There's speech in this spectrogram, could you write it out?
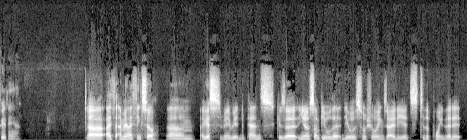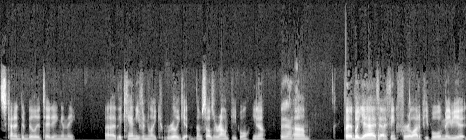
fit in? Uh, I th- I mean, I think so. Um, I guess maybe it depends because uh, you know, some people that deal with social anxiety, it's to the point that it's kind of debilitating, and they uh, they can't even like really get themselves around people. You know. Yeah. Um, but but yeah, I, th- I think for a lot of people, maybe it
